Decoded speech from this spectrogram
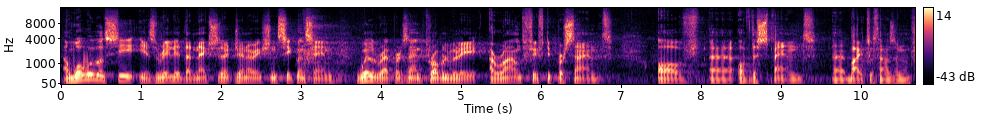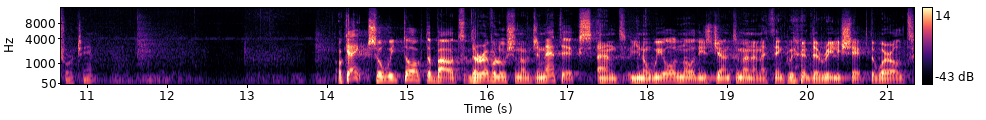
And what we will see is really that next generation sequencing will represent probably around 50% of, uh, of the spend uh, by 2014. Okay, so we talked about the revolution of genetics, and you know we all know these gentlemen, and I think we, they really shaped the world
